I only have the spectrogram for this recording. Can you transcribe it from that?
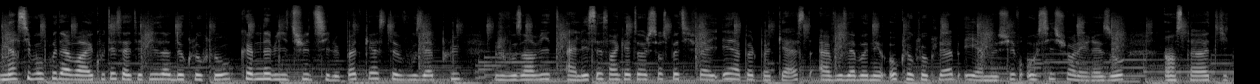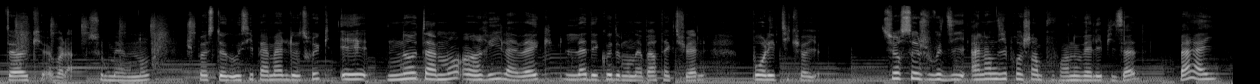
Merci beaucoup d'avoir écouté cet épisode de Clo-Clo. Comme d'habitude, si le podcast vous a plu, je vous invite à laisser 5 étoiles sur Spotify et Apple Podcast, à vous abonner au Clo-Clo Club et à me suivre aussi sur les réseaux Insta, TikTok, euh, voilà, sous le même nom. Je poste aussi pas mal de trucs et notamment un reel avec la déco de mon appart actuel pour les petits curieux. Sur ce, je vous dis à lundi prochain pour un nouvel épisode. Bye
